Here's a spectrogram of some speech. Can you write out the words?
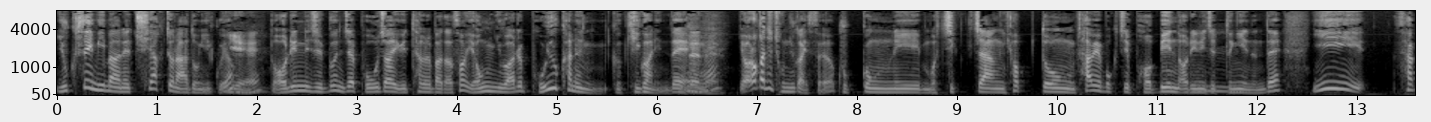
6세 미만의 취약전 아동이고요. 예. 또 어린이집은 이제 보호자의 위탁을 받아서 영유아를 보육하는 그 기관인데 네네. 여러 가지 종류가 있어요. 국공립, 뭐 직장, 협동, 사회복지, 법인 어린이집 음. 등이 있는데 이 사,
